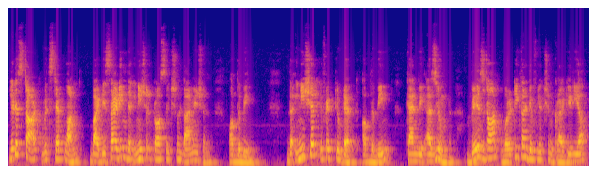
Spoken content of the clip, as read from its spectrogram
Let us start with step 1 by deciding the initial cross-sectional dimension of the beam. The initial effective depth of the beam can be assumed based on vertical deflection criteria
